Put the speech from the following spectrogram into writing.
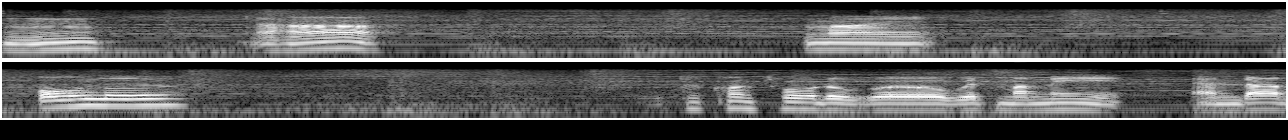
อืมอ่าฮะไม่โอ้เลย to control the world with money and that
